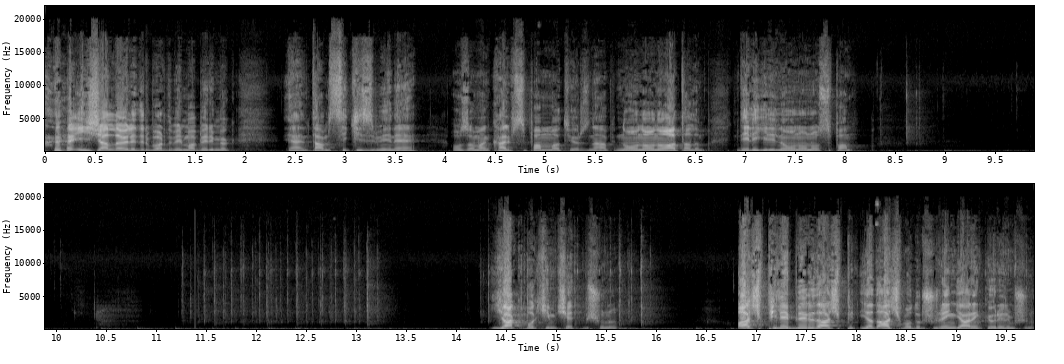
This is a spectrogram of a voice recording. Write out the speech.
İnşallah öyledir bu arada benim haberim yok. Yani tam 8000'e. O zaman kalp spam mı atıyoruz ne yapayım? No no no atalım. Deli gibi no no no spam. Yak bakayım chat bir şunu. Aç plebleri de aç ya da açma dur şu rengarenk görelim şunu.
